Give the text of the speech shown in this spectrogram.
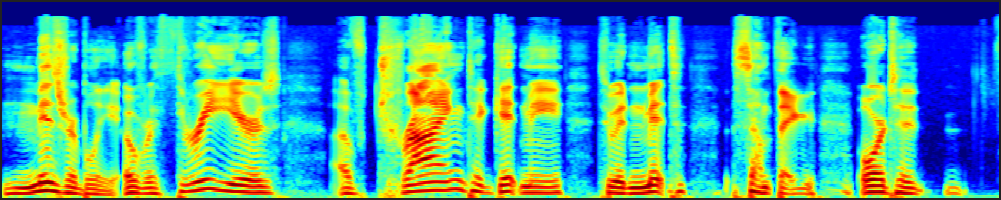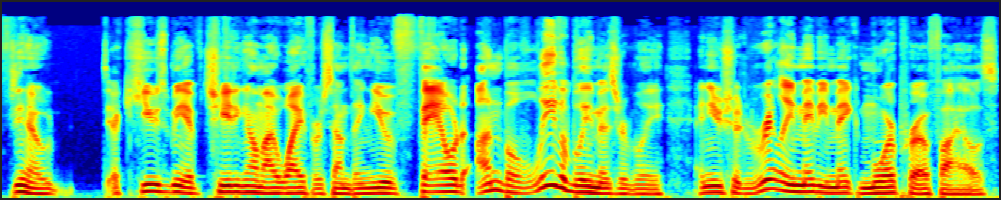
miserably over three years of trying to get me to admit something or to, you know, accuse me of cheating on my wife or something. You have failed unbelievably miserably, and you should really maybe make more profiles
